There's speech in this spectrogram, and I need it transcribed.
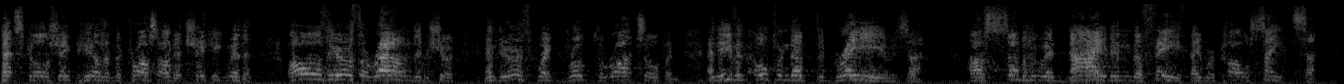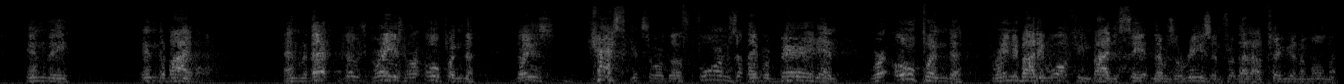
that skull-shaped hill and the cross on it, shaking with it. All the earth around them shook, and the earthquake broke the rocks open and even opened up the graves uh, of some who had died in the faith. They were called saints uh, in the in the Bible. And with that, those graves were opened. Those caskets or the forms that they were buried in were opened for anybody walking by to see it. And there was a reason for that. I'll tell you in a moment.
